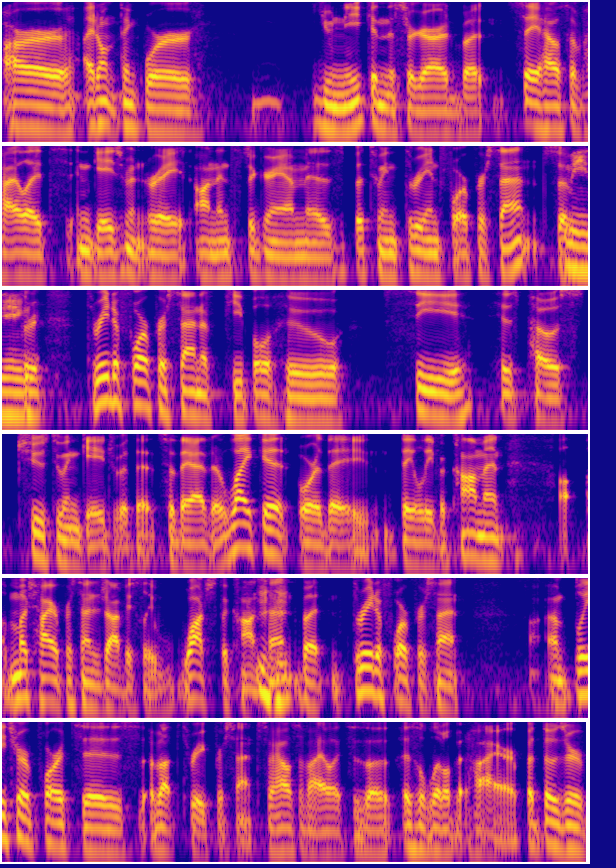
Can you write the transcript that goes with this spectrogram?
Our. I don't think we're unique in this regard, but say House of Highlights engagement rate on Instagram is between three and four percent. So Meaning? three, three to four percent of people who see his post choose to engage with it. So they either like it or they they leave a comment. A- much higher percentage, obviously, watch the content, but three to four percent. Um, Bleacher Reports is about three percent, so House of Highlights is a is a little bit higher, but those are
